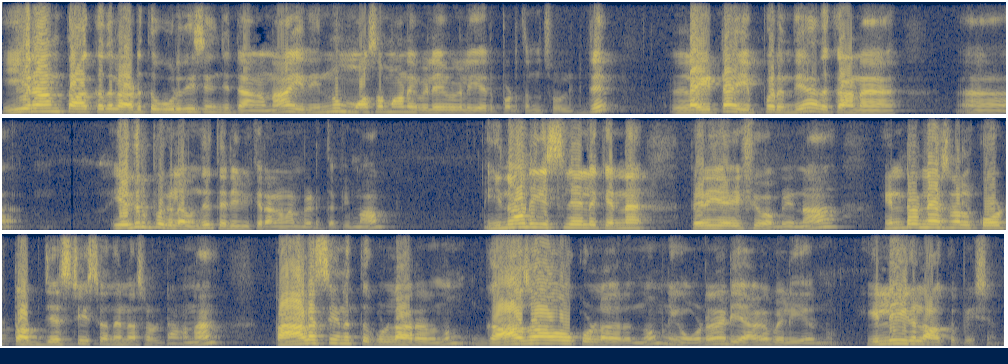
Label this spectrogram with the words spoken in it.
ஈரான் தாக்குதல் அடுத்து உறுதி செஞ்சுட்டாங்கன்னா இது இன்னும் மோசமான விளைவுகளை ஏற்படுத்தும்னு சொல்லிட்டு லைட்டாக இப்போ இருந்தே அதுக்கான எதிர்ப்புகளை வந்து தெரிவிக்கிறாங்க நம்ம எடுத்துக்கலாமா? இன்னொரு இஸ்ரேலுக்கு என்ன பெரிய இஷ்யூ அப்படின்னா இன்டர்நேஷ்னல் கோர்ட் ஆஃப் ஜஸ்டிஸ் வந்து என்ன சொல்லிட்டாங்கன்னா பாலஸ்தீனத்துக்குள்ளார இருந்தும் காசாவுக்குள்ளே இருந்தும் நீங்கள் உடனடியாக வெளியேறணும். இல்லீகல் ஆக்குபேஷன்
